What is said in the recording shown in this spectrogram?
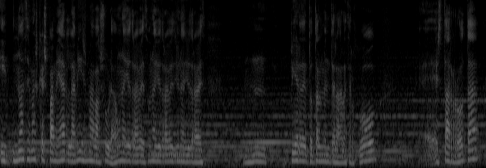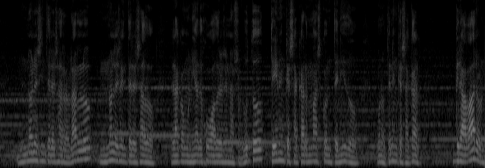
y no hace más que spamear la misma basura una y otra vez, una y otra vez y una y otra vez. Mm, pierde totalmente la gracia del juego, está rota no les interesa arreglarlo, no les ha interesado la comunidad de jugadores en absoluto, tienen que sacar más contenido, bueno, tienen que sacar, grabaron,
